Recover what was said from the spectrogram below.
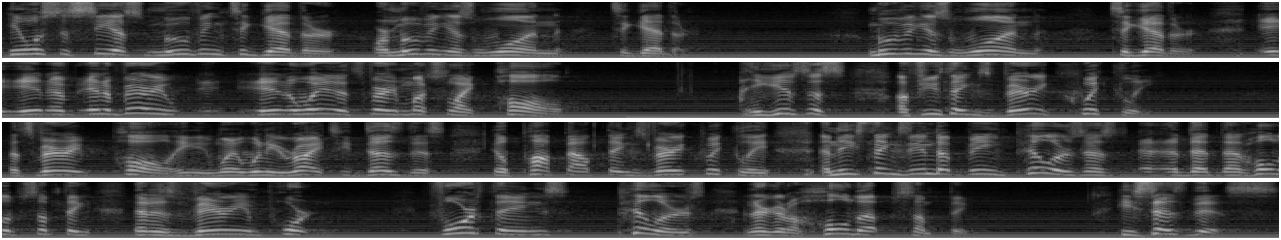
He wants to see us moving together or moving as one together. Moving as one together. In a, in a very in a way that's very much like Paul. He gives us a few things very quickly. That's very Paul. He, when, when, he writes, he does this. He'll pop out things very quickly, and these things end up being pillars as, uh, that, that hold up something that is very important. Four things, pillars, and they're going to hold up something. He says this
